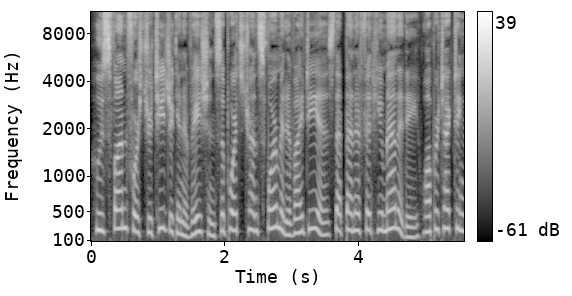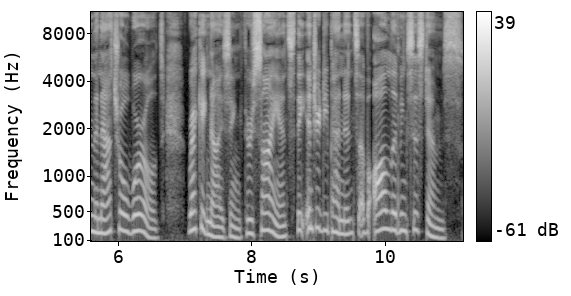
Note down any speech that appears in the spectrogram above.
whose Fund for Strategic Innovation supports transformative ideas that benefit humanity while protecting the natural world, recognizing through science the interdependence of all living systems.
